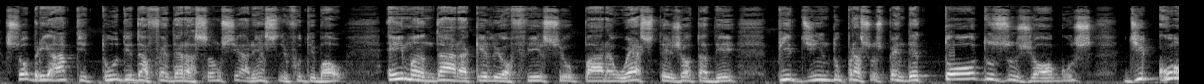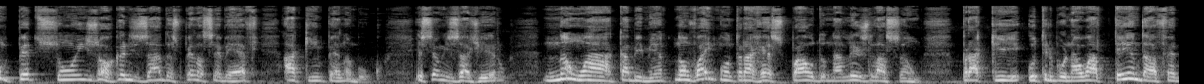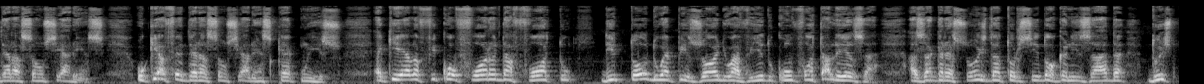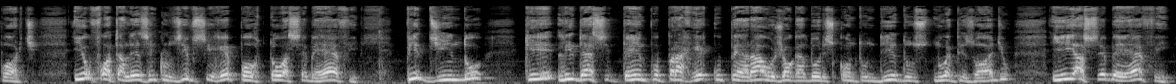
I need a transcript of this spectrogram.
sobre a atitude da Federação Cearense de Futebol em mandar aquele ofício para o STJD pedindo para suspender todos os jogos de competições organizadas pela CBF aqui em Pernambuco. Isso é um exagero, não há cabimento, não vai encontrar respaldo na legislação para que o tribunal atenda à Federação Cearense. O que a Federação Cearense quer com isso? É que ela ficou fora da foto de todo o episódio havido com Fortaleza, as agressões da torcida organizada do esporte. E o Fortaleza, inclusive, se reportou à CBF pedindo que lhe desse tempo para recuperar os jogadores contundidos no episódio e a CBF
